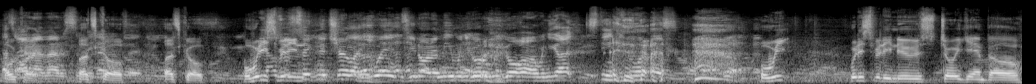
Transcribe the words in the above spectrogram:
That's all that matters to let's me. go. Let's go. Well, Witty That was a signature like wins. You know what I mean? When you go to We Go Hard, when you got Steams doing this, well, we, Witty Smitty News, Joey Gambello,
